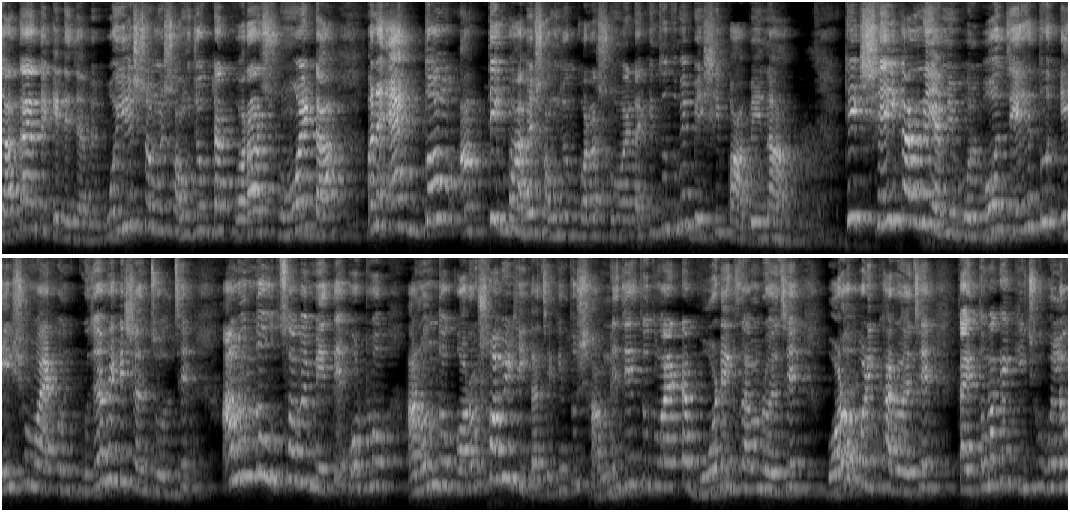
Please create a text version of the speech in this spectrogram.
যাতায়াতে কেটে যাবে। বইয়ের সঙ্গে সংযোগটা করার সময়টা মানে একদম আত্মিকভাবে সংযোগ করার সময়টা কিন্তু তুমি বেশি পাবে না। ঠিক সেই কারণেই আমি বলব, যেহেতু এই সময় এখন পূজা ভেকেশন চলছে, আনন্দ উৎসবে মেতে ওঠো, আনন্দ করো, সবই ঠিক আছে। কিন্তু সামনে যেহেতু তোমার একটা বোর্ড এক্সাম রয়েছে, বড় পরীক্ষা রয়েছে, তাই তোমাকে কিছু হলেও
